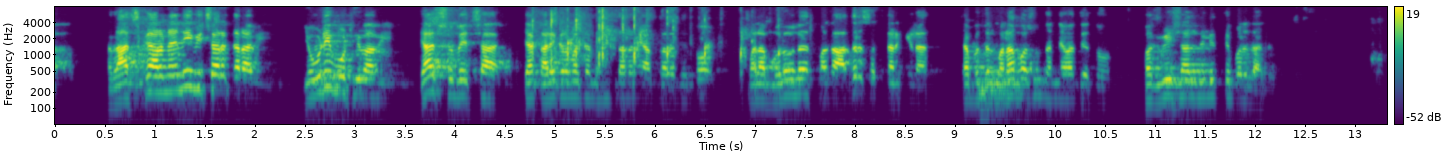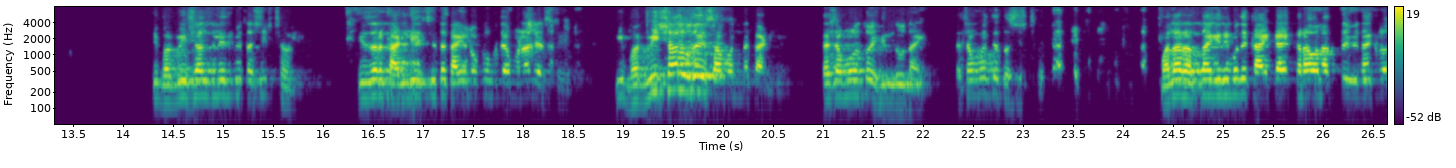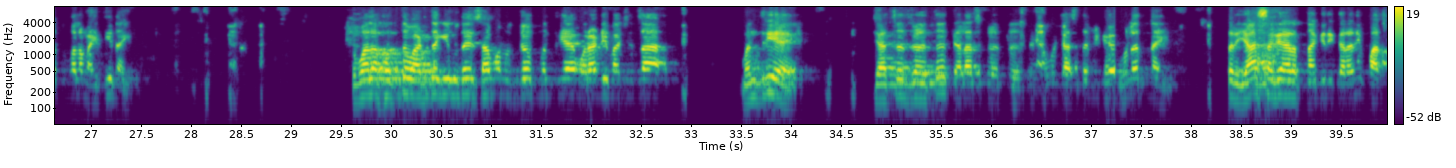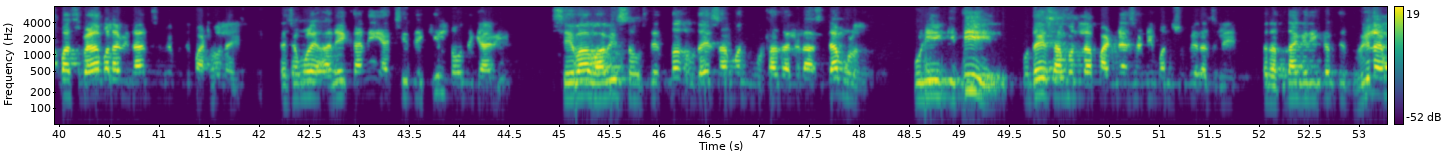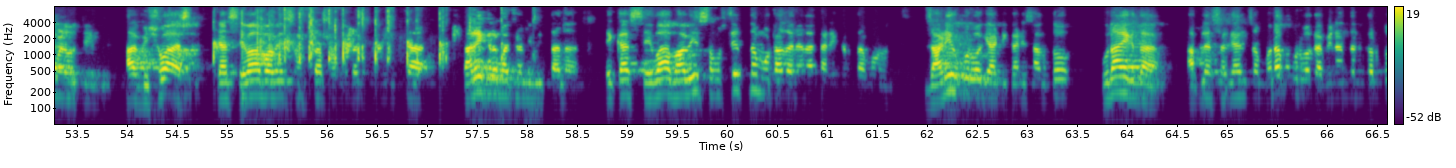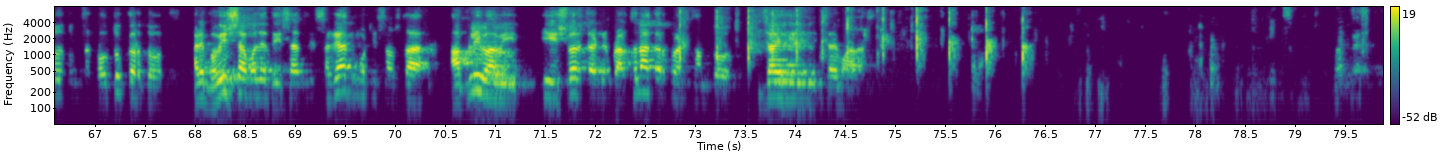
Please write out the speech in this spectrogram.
राजकारण्यांनी विचार करावी एवढी मोठी व्हावी. या शुभेच्छा या कार्यक्रमाच्या निमित्तानं मी आपल्याला देतो. मला बोलवलं माझा आदर सत्कार केला. त्याबद्दल मनापासून धन्यवाद देतो. भगवी शाल दिलीत ते बरं झालं. ती भगवी शाल दिलीत मी तशीच ठेवली. ती जर काढली असती तर काही लोक उद्या म्हणाले असते की भगवी शाल उदय सामंतनं काढली. त्याच्यामुळे तो हिंदू नाही. त्याच्यामुळे ते तशीच ठेवली. मला रत्नागिरीमध्ये काय काय करावं लागतं विनायकराव तुम्हाला माहिती नाही. तुम्हाला फक्त वाटतं की उदय सामंत उद्योग मंत्री आहे मराठी भाषेचा मंत्री आहे. ज्याचं जळतं त्यालाच कळतं. त्याच्यामुळे जास्त मी काही बोलत नाही. तर या सगळ्या रत्नागिरीकरांनी पाच पाच वेळा मला विधानसभेमध्ये पाठवलंय. त्याच्यामुळे अनेकांनी याची देखील नोंद घ्यावी. सेवाभावी संस्थेतनच उदय सामंत मोठा झालेला असल्यामुळं कुणी किती उदय सामंतला पाडण्यासाठी मनसुबे रचले तर रत्नागिरीकर ते धुळीला मिळवतील. हा विश्वास त्या सेवाभावी संस्था प्रबोधन कार्यक्रमाच्या निमित्तानं एका सेवाभावी संस्थेतनं मोठा झालेला कार्यकर्ता म्हणून जाणीवपूर्वक या ठिकाणी सांगतो. पुन्हा एकदा आपल्या सगळ्यांचं मनपूर्वक अभिनंदन करतो तुमचं कौतुक करतो आणि भविष्यामध्ये देशातली सगळ्यात मोठी संस्था आपली व्हावी ही ईश्वरचरणी प्रार्थना करतो आणि थांबतो. जय हिंद जय महाराष्ट्र. Right.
